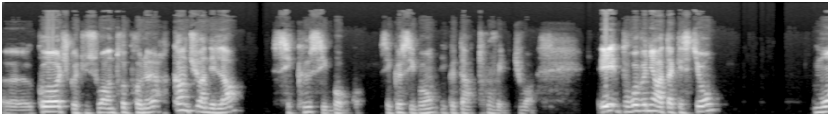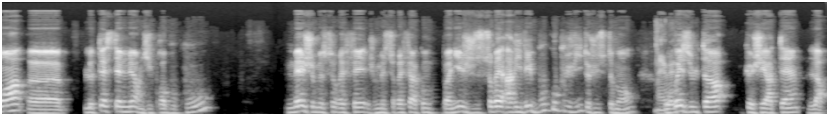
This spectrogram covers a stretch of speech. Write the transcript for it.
euh, coach, que tu sois entrepreneur, quand tu en es là, c'est que c'est bon. C'est que c'est bon et que tu as trouvé, tu vois. Et pour revenir à ta question, moi, le test and learn, j'y crois beaucoup mais je me serais fait, je me serais fait accompagner, je serais arrivé beaucoup plus vite justement eh au résultat que j'ai atteint là.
